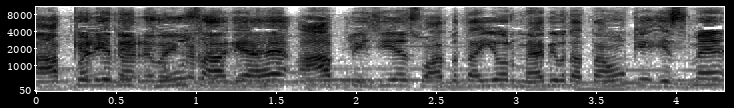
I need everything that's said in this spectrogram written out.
आपके लिए भी जूस आ गया है। आप पीजिए स्वाद बताइए और मैं भी बताता हूँ कि इसमें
